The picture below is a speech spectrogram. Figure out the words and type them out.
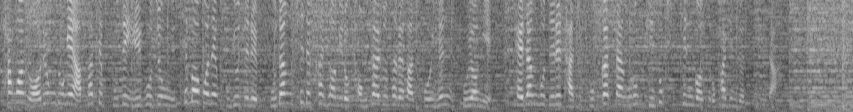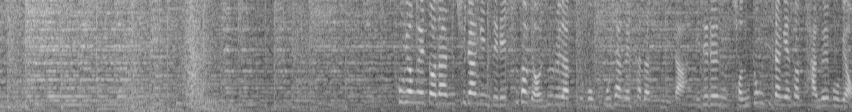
창원 월용동의 아파트 부지 일부 중 10억 원의 국유지를 부당 취득한 혐의로 경찰 조사를 받고 있는 부영이 해당 부지를 다시 국가 땅으로 귀속시킨 것으로 확인됐습니다. 통영을 떠난 출향인들이 추석 연휴를 앞두고 고향을 찾았습니다. 이들은 전통시장에서 장을 보며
